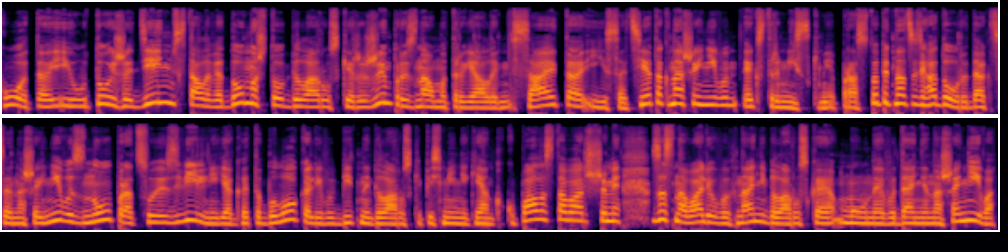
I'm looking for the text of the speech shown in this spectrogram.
год. І ў той жа дзень стала вядома што беларускі рэжым прызнаў матэрыялы сайта і сацетак нашай нівы экстрэмісткімі праз 115 гадоў рэдакцыя нашай нівы зноў працуе з вільні як гэта было калі выбітны беларускі пісьменнік янка купала з таварышамі заснавалі ў выгнанні беларускае моўнае выданне наша ніва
